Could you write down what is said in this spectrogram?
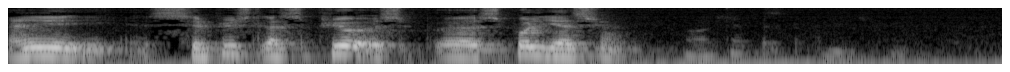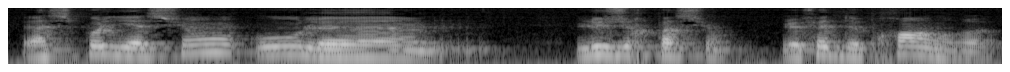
C'est plus la euh, spoliation. La spoliation ou l'usurpation. Le fait de prendre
